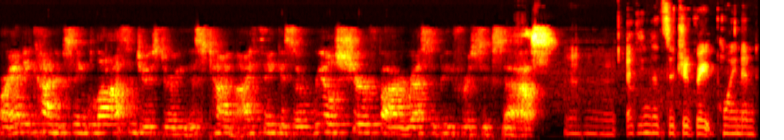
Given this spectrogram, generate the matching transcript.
or any kind of zinc lozenges during this time, I think is a real surefire recipe for success. Mm-hmm. I think that's such a great point. And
